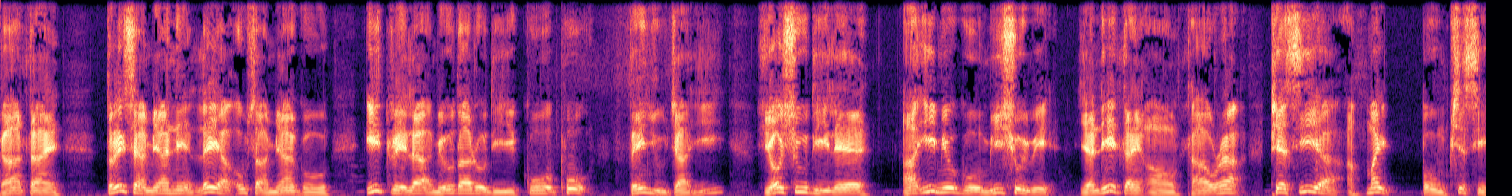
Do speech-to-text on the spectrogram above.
ကားအတိုင်းတရိษံများနှင့်လက်ရဥစ္စာများကိုဣဒရေလအမျိုးသားတို့သည်ကိုအဖို့သိမ်းယူကြ၏ယောရှုသည်လည်းအာဤမြို့ကိုမိရှု၍ယနေ့တိုင်အောင်သာဝရဖြစ်စည်းရာအမိုက် ပုံဖြစ်စေ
